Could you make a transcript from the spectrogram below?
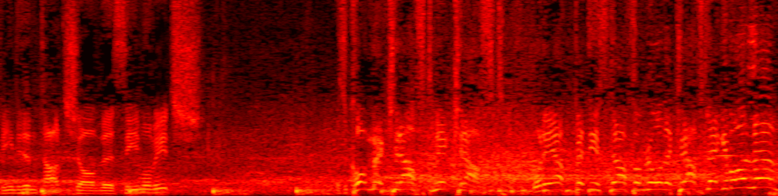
Fin liten touch av Simovic. Och så kommer Kraft med kraft! Och det är öppet i straffområdet. Kraft lägger bollen!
